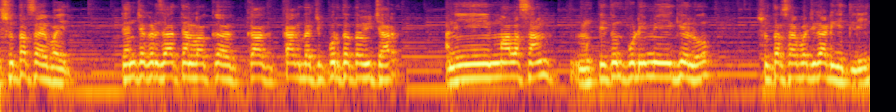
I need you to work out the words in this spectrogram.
सुतार साहेब आहेत. त्यांच्याकडे जा त्यांना का का कागदाची पूर्तता विचार. आणि मला सांग मग तिथून पुढे मी गेलो सुतार साहेबाची गाडी घेतली.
